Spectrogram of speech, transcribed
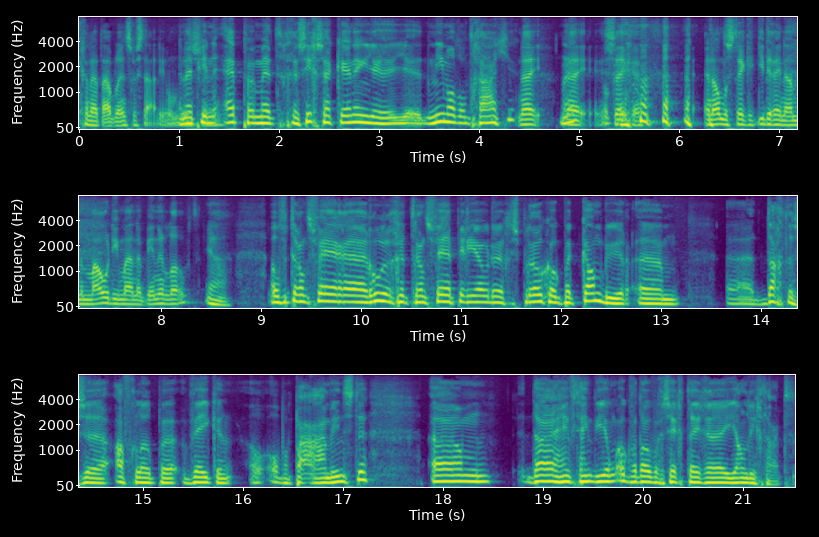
ga naar het Abelensra stadion. En dus, heb je eh, een app met gezichtsherkenning? Je, je, niemand ontgaat je? Nee, Nee? zeker. en anders trek ik iedereen aan de mouw die maar naar binnen loopt. Ja. Over transfer, eh, roerige transferperiode gesproken. Ook bij Cambuur ehm, eh, dachten ze afgelopen weken op een paar aanwinsten. Ehm, daar heeft Henk de Jong ook wat over gezegd tegen Jan Lichthart.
